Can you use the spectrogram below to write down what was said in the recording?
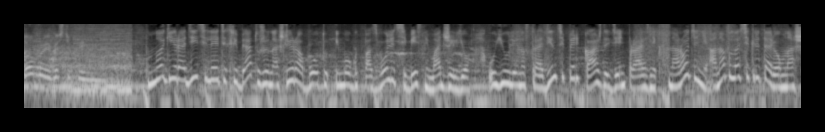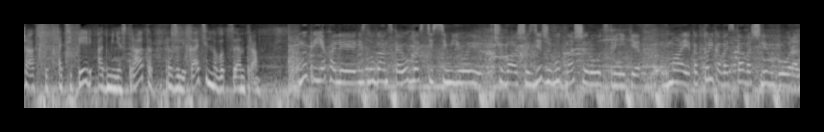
добрые, гостеприимные. Многие родители этих ребят уже нашли работу и могут позволить себе снимать жилье. У Юлии Настрадин теперь каждый день праздник. На родине она была секретарем на шахте, а теперь администратор развлекательного центра. Мы приехали из Луганской области с семьей в Чувашу. Здесь живут наши родственники. В мае, как только войска вошли в город.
